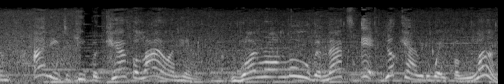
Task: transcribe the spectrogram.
him, I need to keep a careful eye on him. One wrong move and that's it. You're carried away for lunch.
